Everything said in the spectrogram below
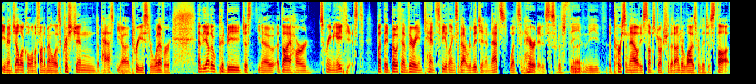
evangelical and a fundamentalist Christian, the past, you know, a priest or whatever, and the other could be just you know a diehard screaming atheist. But they both have very intense feelings about religion, and that's what's inherited. It's sort of the, the, the personality substructure that underlies religious thought.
